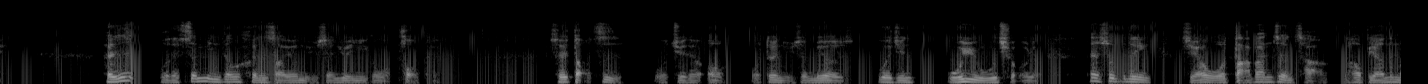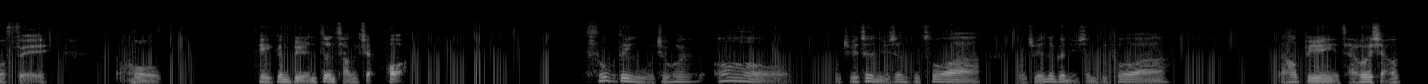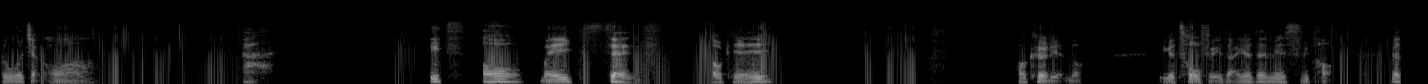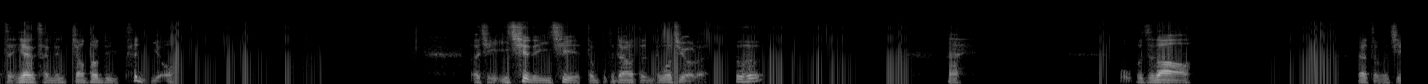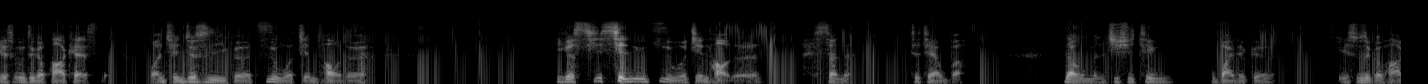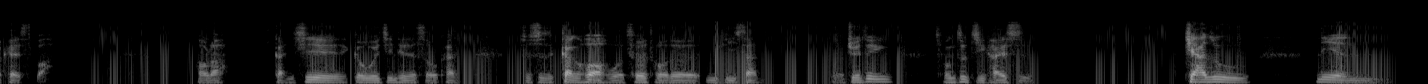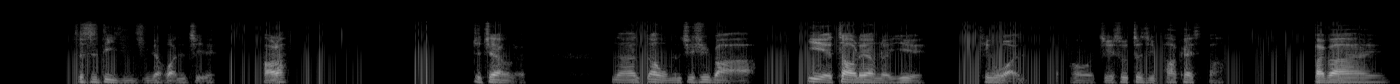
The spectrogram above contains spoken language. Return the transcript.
很我的生命中很少有女生愿意跟我泡的，所以导致我觉得哦，我对女生没有，我已经无欲无求了。但说不定只要我打扮正常，然后不要那么肥，然后可以跟别人正常讲话，说不定我就会哦，我觉得这个女生不错啊，我觉得那个女生不错啊，然后别人也才会想要跟我讲话啊。It's all makes sense, OK？好可怜哦，一个臭肥仔要在那边思考，要怎样才能交到女朋友，而且一切的一切都不知道要等多久了，呵呵。哎，我不不知道要怎么结束这个 podcast，完全就是一个自我检讨的。一个陷陷入自我检讨的人，算了，就这样吧。让我们继续听伍佰的歌，结束这个 podcast 吧。好了，感谢各位今天的收看，就是干化火车头的 EP 三。我决定从这集开始加入念这是第几集的环节。好了，就这样了。那让我们继续把夜照亮了夜听完，然后结束这集 podcast 吧，拜拜。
